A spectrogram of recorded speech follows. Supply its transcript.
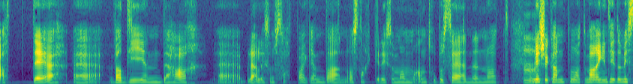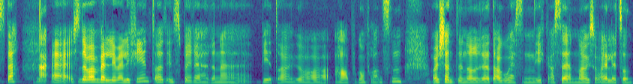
at det eh, verdien det har, eh, blir liksom satt på agendaen, og snakker liksom om antroposenen, og at Mm. vi ikke kan på en måte, vi har ingen tid å miste. Eh, så det var veldig veldig fint, og et inspirerende bidrag å ha på konferansen. Og jeg kjente når Dag O. Hessen gikk av scenen òg, så var jeg litt sånn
